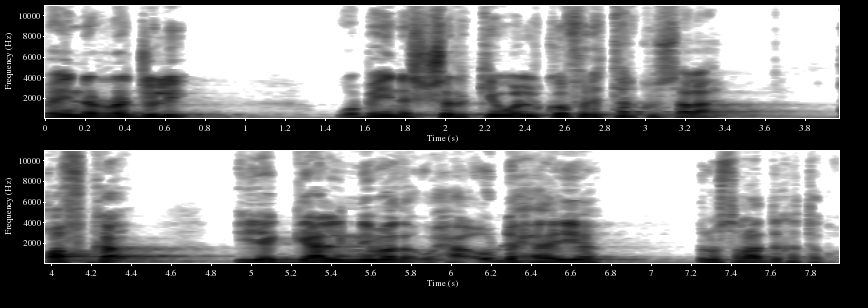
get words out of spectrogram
bayna alrajuli wa bayna ashirki waalkufri tarku salaa qofka iyo gaalnimada waxaa u dhexeeya inuu salaadda ka tago.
